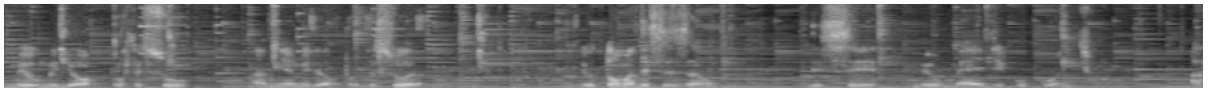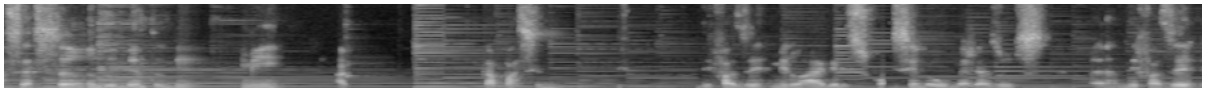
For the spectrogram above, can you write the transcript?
o meu melhor professor a minha melhor professora. Eu tomo a decisão de ser meu médico quântico, acessando dentro de mim a capacidade de fazer milagres, como ensinou o Jesus, né? de fazer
